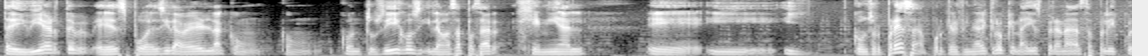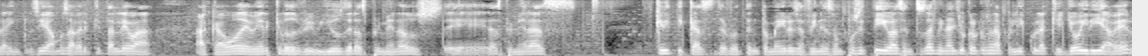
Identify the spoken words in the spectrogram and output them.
te divierte, es, puedes ir a verla con, tus hijos y la vas a pasar genial eh, y, con sorpresa, porque al final creo que nadie espera nada de esta película, inclusive vamos a ver qué tal le va. Acabo de ver que los reviews de las primeras, eh, las primeras críticas de Rotten Tomatoes y afines son positivas, entonces al final yo creo que es una película que yo iría a ver,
